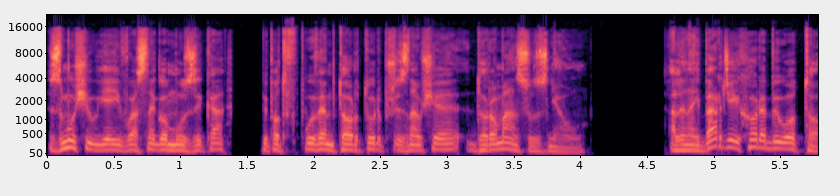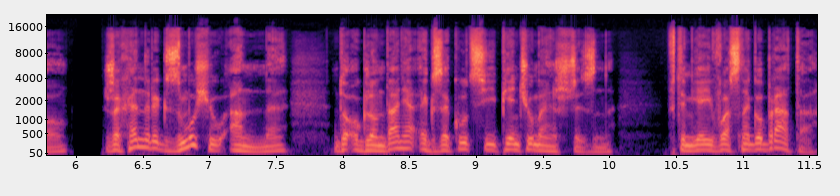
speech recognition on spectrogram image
Zmusił jej własnego muzyka, by pod wpływem tortur przyznał się do romansu z nią. Ale najbardziej chore było to, że Henryk zmusił Annę do oglądania egzekucji pięciu mężczyzn, w tym jej własnego brata,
